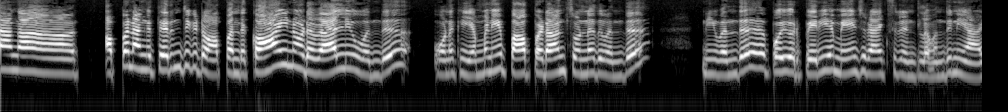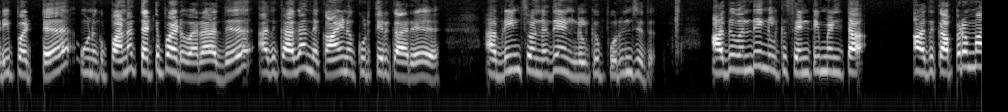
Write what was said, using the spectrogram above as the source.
நாங்கள் அப்போ நாங்கள் தெரிஞ்சுக்கிட்டோம். அப்போ அந்த காயினோட வேல்யூ வந்து உனக்கு எம்மனே பாப்படான்னு சொன்னது வந்து நீ வந்து போய் ஒரு பெரிய மேஜர் ஆக்சிடெண்ட்டில் வந்து நீ அடிபட்டு உனக்கு பண தட்டுப்பாடு வராது அதுக்காக அந்த காயினை கொடுத்துருக்காரு அப்படின்னு சொன்னது எங்களுக்கு புரிஞ்சுது. அது வந்து எங்களுக்கு சென்டிமெண்ட்டாக அதுக்கப்புறமா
